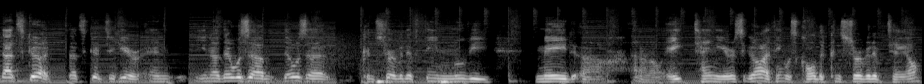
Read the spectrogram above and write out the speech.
That's good. That's good to hear. And you know, there was a there was a conservative themed movie made uh, I don't know eight ten years ago. I think it was called A Conservative Tale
